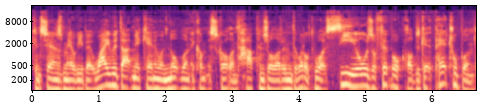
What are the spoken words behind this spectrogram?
concerns me a wee bit. Why would that make anyone not want to come to Scotland? Happens all around the world. What CEOs of football clubs get petrol bombed?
